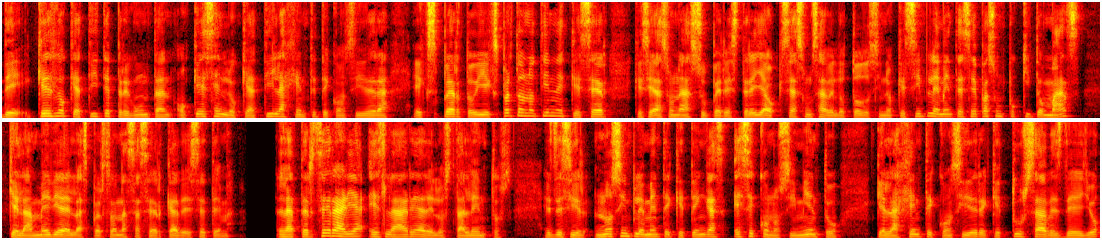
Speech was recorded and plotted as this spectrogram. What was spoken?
de qué es lo que a ti te preguntan o qué es en lo que a ti la gente te considera experto. Y experto no tiene que ser que seas una superestrella o que seas un todo sino que simplemente sepas un poquito más que la media de las personas acerca de ese tema. La tercera área es la área de los talentos, es decir, no simplemente que tengas ese conocimiento que la gente considere que tú sabes de ello,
